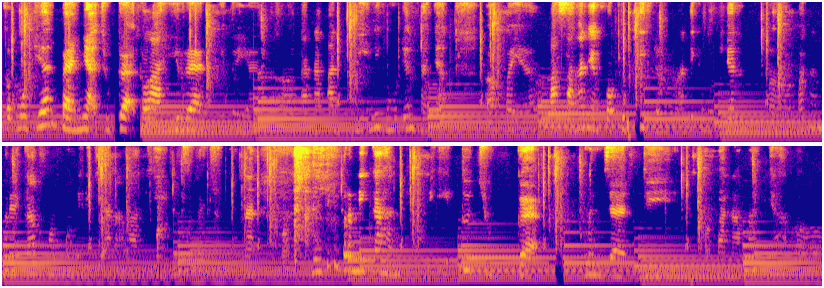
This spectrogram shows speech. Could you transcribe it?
kemudian banyak juga kelahiran gitu ya. Eh, karena pandemi ini kemudian banyak apa ya pasangan yang produktif dan nanti kemudian apa namanya mereka memiliki anak lagi dan sebagainya. Nah mungkin pernikahan itu juga menjadi apa namanya eh,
